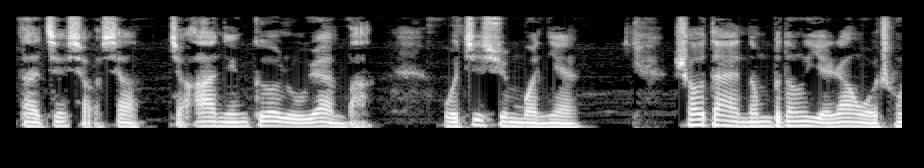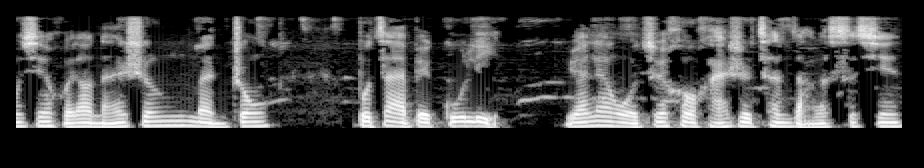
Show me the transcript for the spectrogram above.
大街小巷，叫阿宁哥如愿吧。”我继续默念：“稍待，能不能也让我重新回到男生们中，不再被孤立？原谅我最后还是掺杂了私心。”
